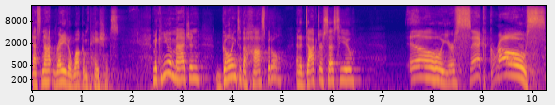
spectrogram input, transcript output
that's not ready to welcome patients. I mean, can you imagine going to the hospital and a doctor says to you, Ew, you're sick, gross.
